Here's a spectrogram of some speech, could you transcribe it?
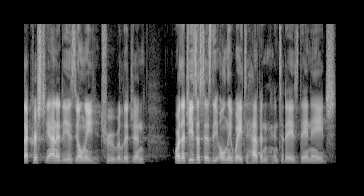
that Christianity is the only true religion or that Jesus is the only way to heaven in today's day and age.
